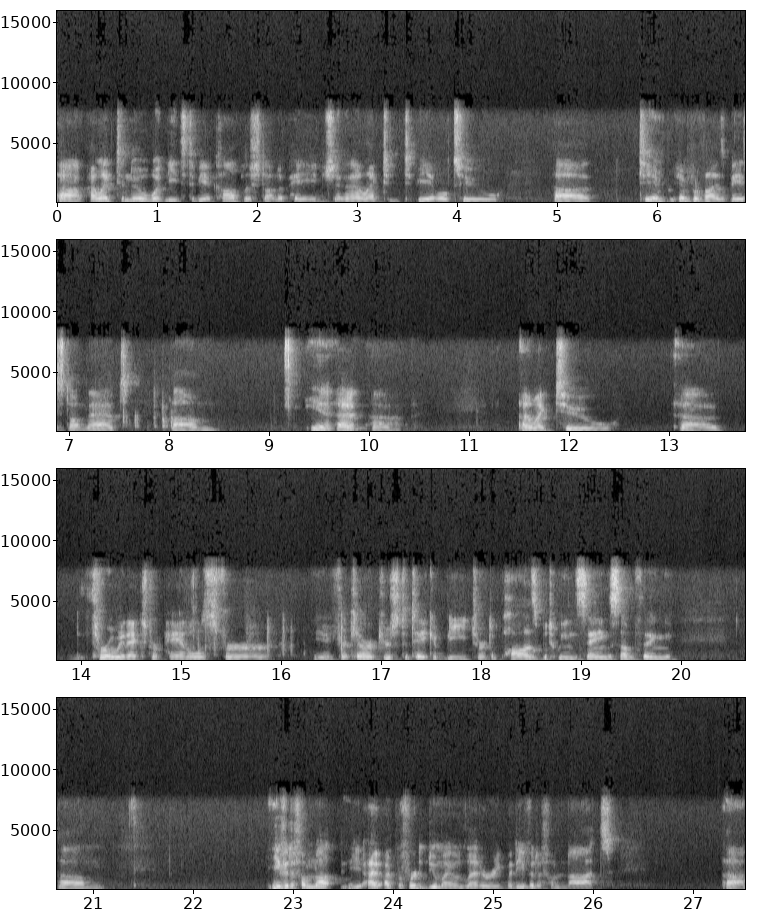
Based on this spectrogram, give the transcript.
uh, I like to know what needs to be accomplished on a page, and then I like to, to be able to uh, to imp- improvise based on that. Um, yeah, uh, uh, I like to uh, throw in extra panels for for characters to take a beat or to pause between saying something. Um, even if I'm not, I, I, prefer to do my own lettering, but even if I'm not, uh,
